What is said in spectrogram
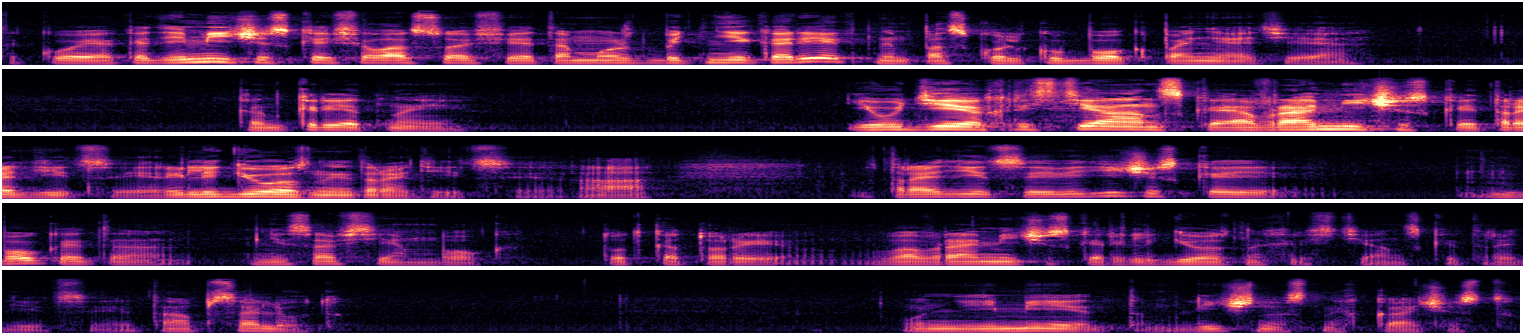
такой академической философии это может быть некорректным, поскольку Бог понятие конкретной иудео-христианской, авраамической традиции, религиозной традиции. А в традиции ведической Бог это не совсем Бог, тот, который в авраамической религиозно-христианской традиции. Это абсолют. Он не имеет там, личностных качеств.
